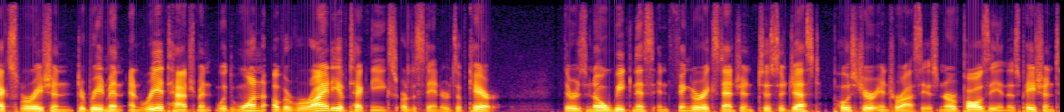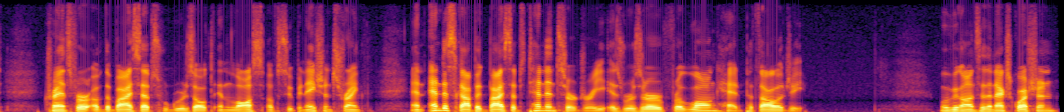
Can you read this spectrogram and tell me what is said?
Exploration, debridement, and reattachment with one of a variety of techniques are the standards of care. There is no weakness in finger extension to suggest posterior interosseous nerve palsy in this patient, Transfer of the biceps would result in loss of supination strength, and endoscopic biceps tendon surgery is reserved for long head pathology. Moving on to the next question.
